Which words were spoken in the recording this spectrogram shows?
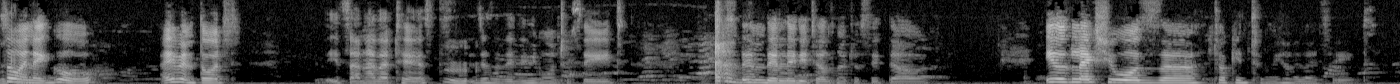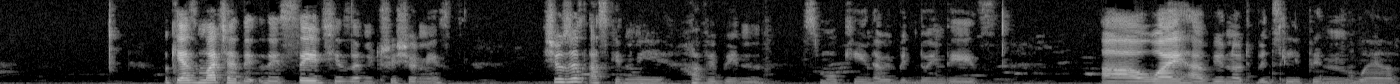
So when I go, I even thought it's another test. Mhm. Just that they didn't want to say it. then the lady tells me to sit down. It was like she was uh, talking to me. How will I say it? Okay, as much as they, they said she's a nutritionist, she was just asking me, Have you been smoking? Have you been doing this? Uh, why have you not been sleeping well?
